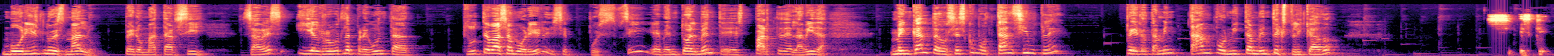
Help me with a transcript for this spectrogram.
morir no es malo, pero matar sí, ¿sabes? Y el robot le pregunta, ¿tú te vas a morir? Dice, pues sí, eventualmente, es parte de la vida. Me encanta, o sea, es como tan simple, pero también tan bonitamente explicado. Es que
